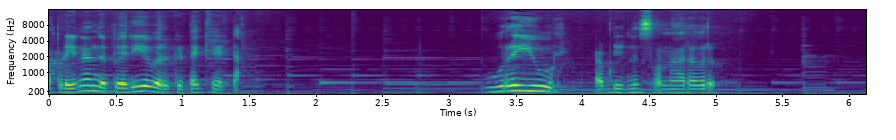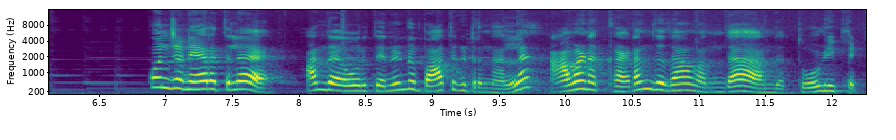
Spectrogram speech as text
அப்படின்னு அந்த பெரியவர்கிட்ட கேட்டான் உறையூர் அப்படின்னு சொன்னார் அவர். கொஞ்ச நேரத்தில் அந்த ஒருத்தன் நின்று பார்த்துக்கிட்டு இருந்தால அவனை கடந்து தான் வந்தா அந்த தோழி பெண்.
